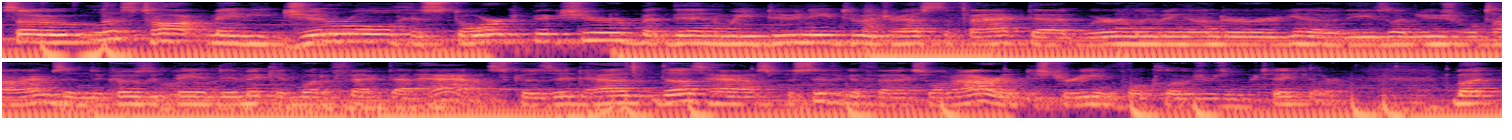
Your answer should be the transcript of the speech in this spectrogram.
So let's talk maybe general historic picture, but then we do need to address the fact that we're living under, you know, these unusual times and the COVID pandemic and what effect that has, because it has does have specific effects on our industry and foreclosures in particular. But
